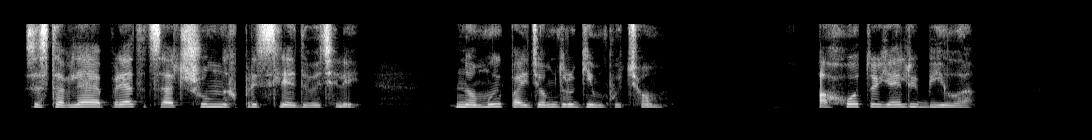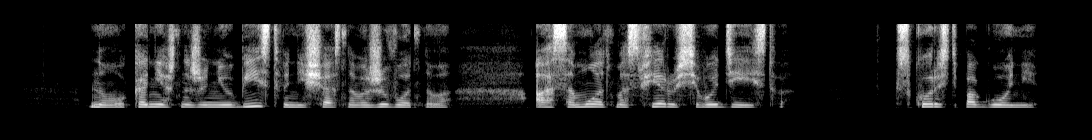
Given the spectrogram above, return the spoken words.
заставляя прятаться от шумных преследователей. Но мы пойдем другим путем. Охоту я любила. Но, конечно же, не убийство несчастного животного, а саму атмосферу всего действа. Скорость погони,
